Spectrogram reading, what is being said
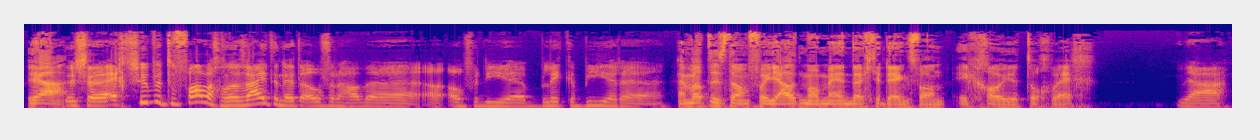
ja. Dus eh, echt super toevallig, omdat wij het er net over hadden. eh, over die eh, blikken bier. eh, En wat is dan voor jou het moment dat je denkt van, ik gooi het toch weg? ja,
